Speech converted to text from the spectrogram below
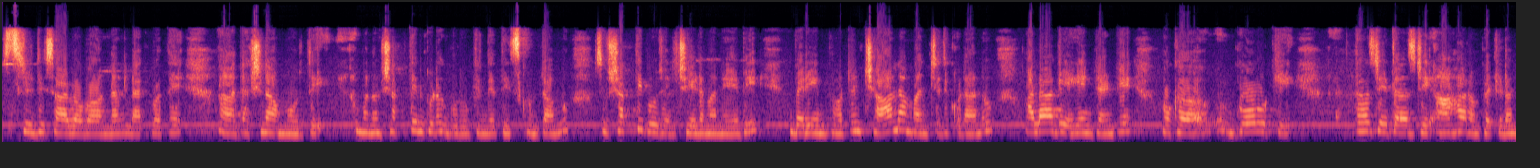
శిరిడి సాయిబాబా ఉన్నారు లేకపోతే దక్షిణామూర్తి మనం శక్తిని కూడా గురువు కింద తీసుకుంటాము. సో శక్తి పూజలు చేయడం అనేది వెరీ ఇంపార్టెంట్ చాలా మంచిది కూడాను. అలాగే ఏంటంటే ఒక గోవుకి థర్స్డే థర్స్డే ఆహారం పెట్టడం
